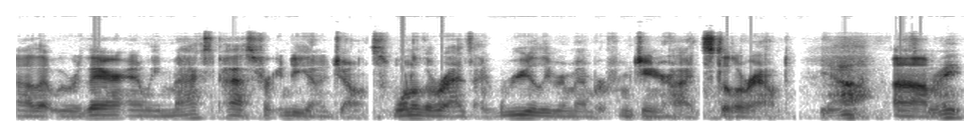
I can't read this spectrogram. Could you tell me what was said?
uh, that we were there, and we max passed for Indiana Jones. One of the rides I really remember from junior high. It's still around. Yeah, Um, great.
